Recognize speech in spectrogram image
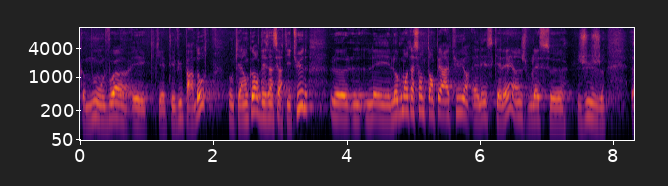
comme nous on le voit et qui a été vu par d'autres. Donc il y a encore des incertitudes. L'augmentation de température, elle est ce qu'elle est. Hein. je vous laisse juge.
